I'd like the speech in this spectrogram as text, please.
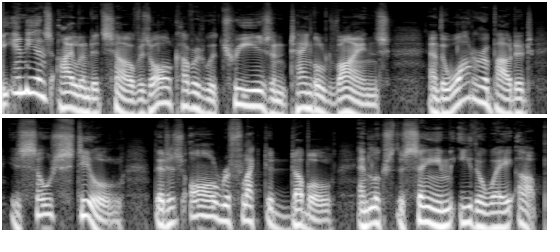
The Indian's island itself is all covered with trees and tangled vines, and the water about it is so still that it's all reflected double and looks the same either way up.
